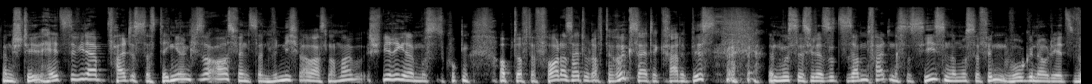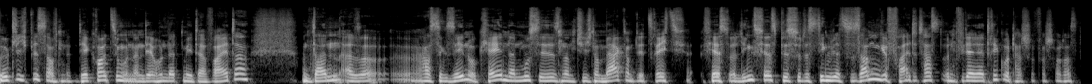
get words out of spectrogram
dann steh, hältst du wieder, faltest das Ding irgendwie so aus. Wenn es dann windig war, war es nochmal schwieriger. Dann musst du gucken, ob du auf der Vorderseite oder auf der Rückseite gerade bist. dann musst du es wieder so zusammenfalten, dass es hieß und dann musst du finden, wo genau du jetzt wirklich bist, auf der Kreuzung und an der 100 Meter weiter. Und dann, also äh, hast du gesehen, okay, und dann musst du das natürlich noch merken, ob du jetzt rechts fährst oder links fährst, bis du das Ding wieder zusammengefaltet hast und wieder in der Trikottasche verschaut hast.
